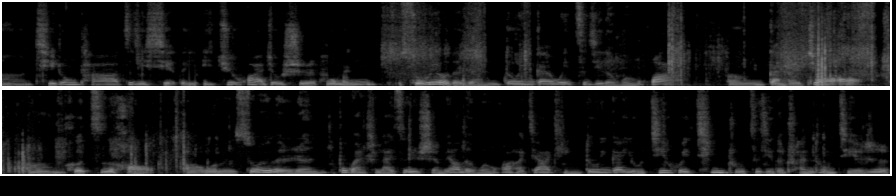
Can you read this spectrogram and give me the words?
嗯，其中他自己写的一一句话就是：我们所有的人都应该为自己的文化。嗯，感到骄傲，嗯和自豪。呃，我们所有的人，不管是来自于什么样的文化和家庭，都应该有机会庆祝自己的传统节日。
